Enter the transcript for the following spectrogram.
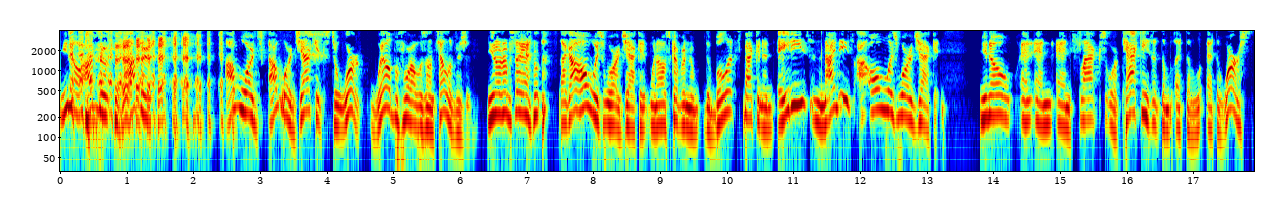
You know, I've been, I've been, I wore I wore jackets to work well before I was on television. You know what I'm saying? Like I always wore a jacket when I was covering the, the bullets back in the 80s and the 90s. I always wore a jacket. You know, and and and slacks or khakis at the at the at the worst,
